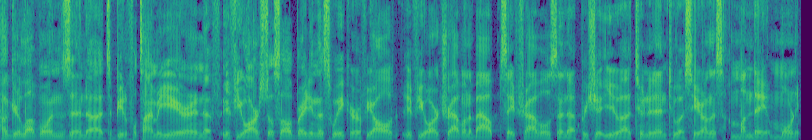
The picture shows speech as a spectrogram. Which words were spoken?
hug your loved ones, and uh, it's a beautiful time of year. And if, if you are still celebrating this week, or if you all if you are traveling about, safe travels, and I appreciate you uh, tuning in to us here on this Monday morning.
